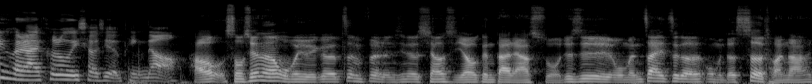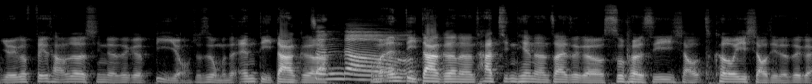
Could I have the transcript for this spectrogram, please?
欢迎回来克洛伊小姐的频道。好，首先呢，我们有一个振奋人心的消息要跟大家说，就是我们在这个我们的社团呢、有一个非常热心的这个币友，就是我们的 Andy 大哥啊。真的，我们 Andy 大哥呢，他今天呢，在这个 Super C 小克洛伊小姐的这个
